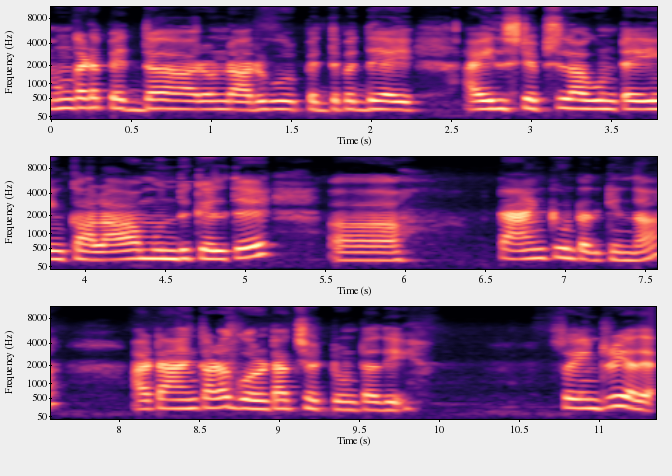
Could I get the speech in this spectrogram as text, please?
ముంగట పెద్ద రెండు అరుగు పెద్ద పెద్ద ఐ- ఐదు స్టెప్స్ లాగా ఉంటాయి ఇంకా అలా ముందుకెళ్తే ట్యాంక్ ఉంటుంది కింద. ఆ ట్యాంక్ కాడ గోరింటాకు చెట్టు ఉంటుంది. సో ఎంట్రీ అదే.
